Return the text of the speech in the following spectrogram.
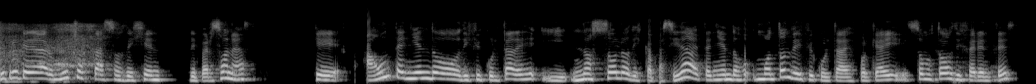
yo creo que debe haber muchos casos de gente, de personas que aún teniendo dificultades, y no solo discapacidad, teniendo un montón de dificultades, porque ahí somos todos diferentes,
